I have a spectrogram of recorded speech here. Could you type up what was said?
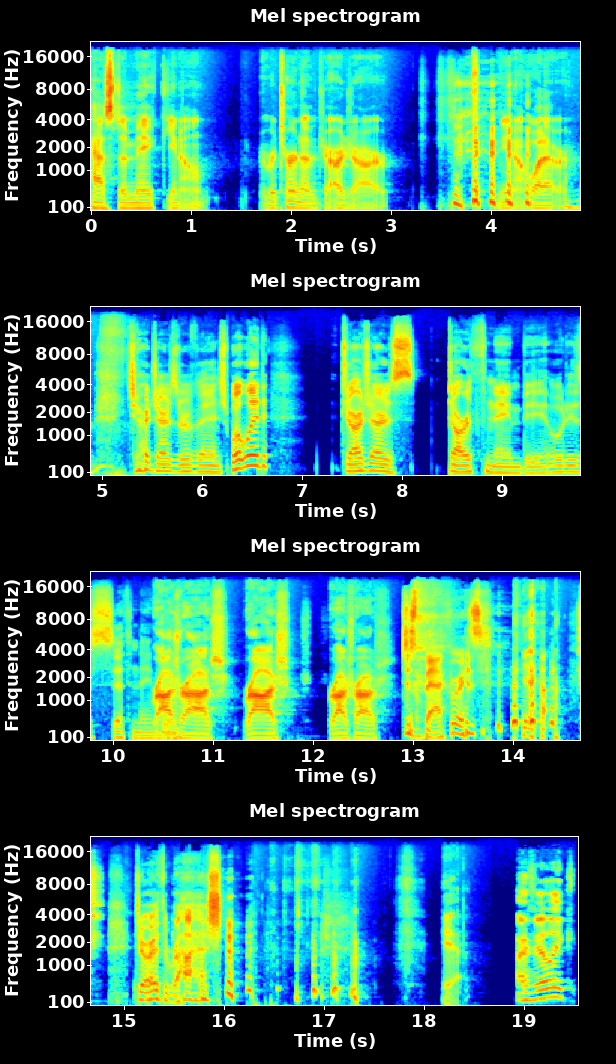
has to make you know Return of Jar Jar, you know whatever. Jar Jar's revenge. What would Jar Jar's Darth name be? What would his Sith name Raj be? Raj Raj Raj Raj. Just backwards. Yeah, Darth Raj. yeah. I feel like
